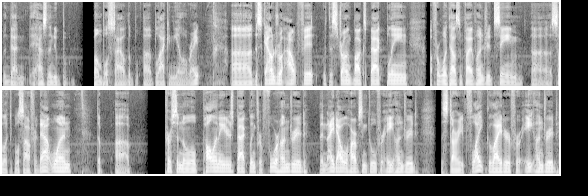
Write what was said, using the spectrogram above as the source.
that it has the new bumble style the uh, black and yellow right? Uh the scoundrel outfit with the strong box back bling uh, for 1500 same uh selectable style for that one. The uh personal pollinators backbling for 400 the night owl harvesting tool for 800 the starry flight glider for 800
